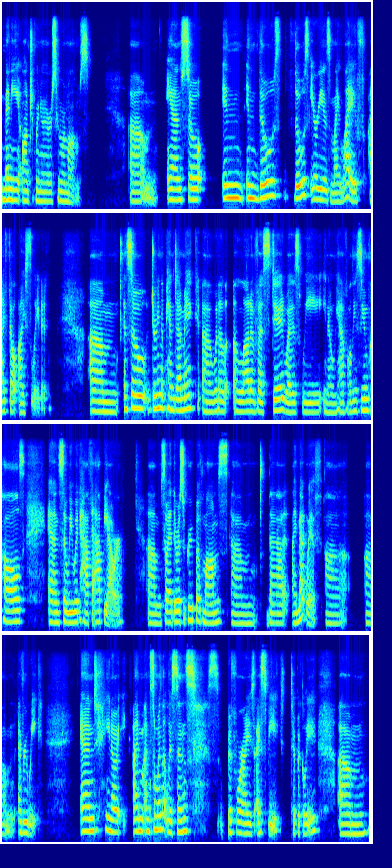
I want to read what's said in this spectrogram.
many entrepreneurs who were moms, um, and so in in those those areas of my life, I felt isolated. Um, and so during the pandemic, uh, what a, a, lot of us did was we, you know, we have all these Zoom calls, and so we would have happy hour um, so I, there was a group of moms um, that I met with uh, um, every week. And, you know, I'm, I'm someone that listens before I, I speak typically. Um,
